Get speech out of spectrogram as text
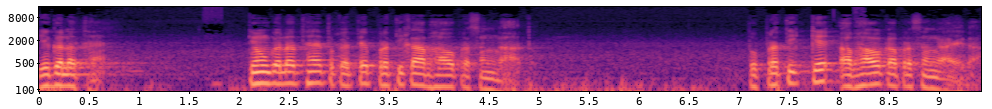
ये गलत है। क्यों गलत है? तो कहते प्रतीका भाव प्रसंगात। तो प्रतीक के अभाव का प्रसंग आएगा।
